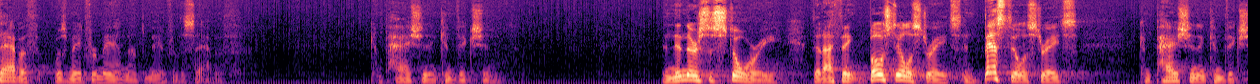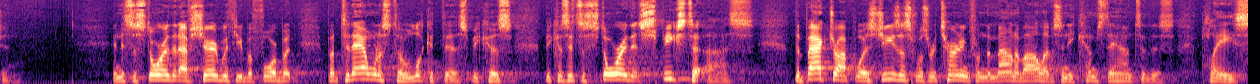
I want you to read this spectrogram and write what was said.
Sabbath was made for man, not the man for the Sabbath. Compassion and conviction. And then there's a story that I think most illustrates and best illustrates compassion and conviction. And it's a story that I've shared with you before, but, but today I want us to look at this because, because it's a story that speaks to us. The backdrop was Jesus was returning from the Mount of Olives and he comes down to this place.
